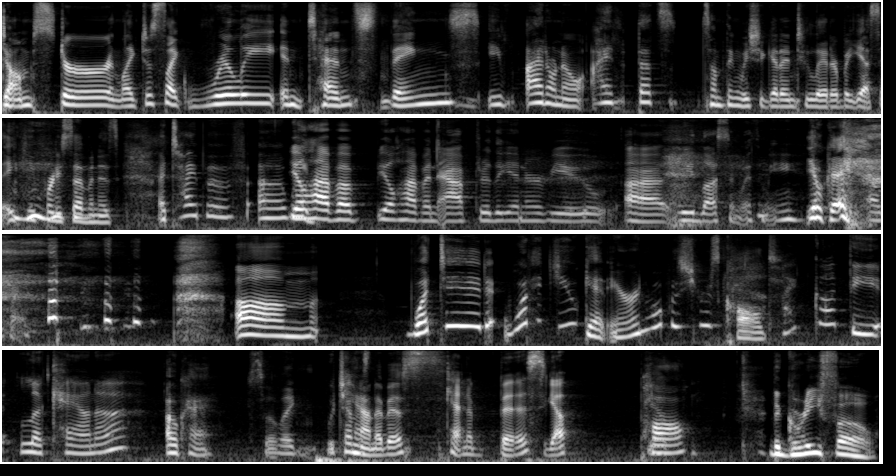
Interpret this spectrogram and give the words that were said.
dumpster and like just like really intense things. I don't know. I that's something we should get into later. But yes, AK-47 is a type of uh, weed. You'll have a you'll have an after the interview uh, weed lesson with me. okay. Okay. Um, what did what did you get, Aaron? What was yours called? I got the Lacana Okay, so like Which I'm- cannabis. cannabis. Yep. Paul. The Grifo,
